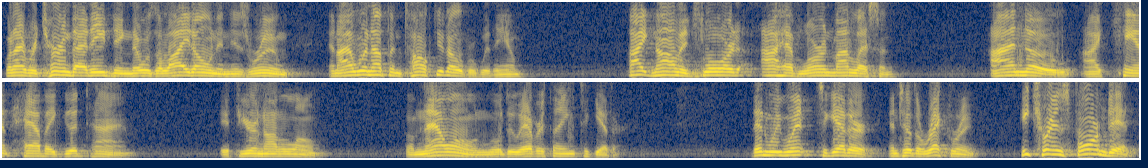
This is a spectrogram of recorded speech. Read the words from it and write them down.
When I returned that evening, there was a light on in his room, and I went up and talked it over with him. I acknowledged, Lord, I have learned my lesson. I know I can't have a good time if you're not alone. From now on, we'll do everything together. Then we went together into the rec room. He transformed it.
